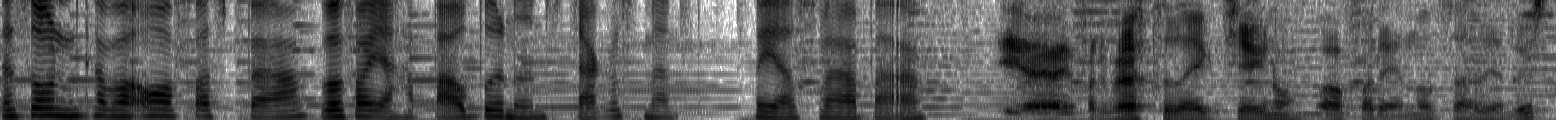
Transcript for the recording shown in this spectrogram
Personen kommer over for at spørge, hvorfor jeg har bagbundet en stakkels mand, og jeg svarer bare, Ja, for det første hedder jeg ikke Tjano, og for det andet, så havde jeg lyst.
